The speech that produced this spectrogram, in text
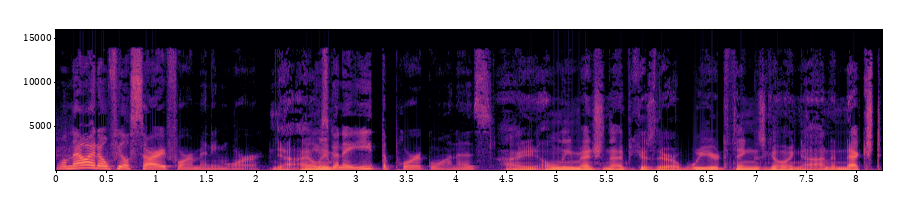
Well, now I don't feel sorry for him anymore. yeah, I only He's going to eat the poor iguanas. I only mention that because there are weird things going on. And next,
